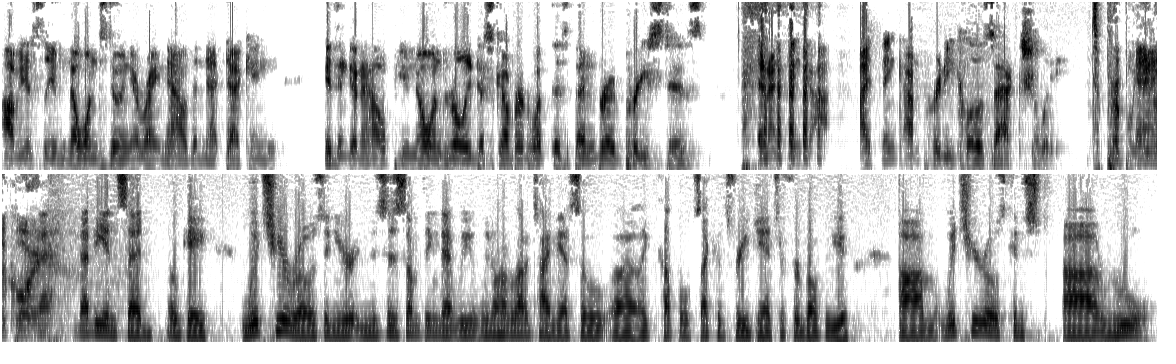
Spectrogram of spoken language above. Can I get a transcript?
obviously if no one's doing it right now, the net decking isn't going to help you. No one's really discovered what this Ben Brode priest is, and I think I, I think I'm pretty close actually. To purple unicorn. That, that being said, okay, which heroes and you're and this is something that we we don't have a lot of time yet, so uh, like a couple seconds for each answer for both of you. Um, which heroes can uh, rule,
